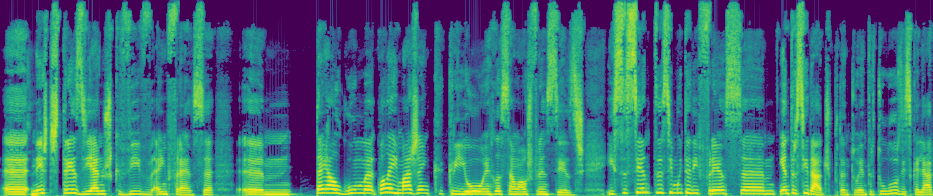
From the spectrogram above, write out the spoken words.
Uh, nestes 13 anos que vive em França, um, tem alguma. Qual é a imagem que criou em relação aos franceses? E se sente assim muita diferença entre cidades, portanto, entre Toulouse e se calhar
